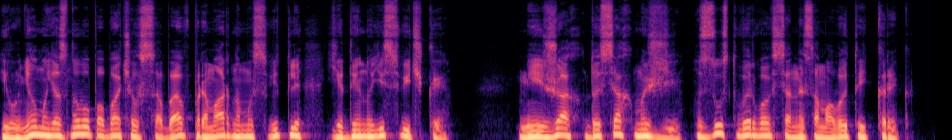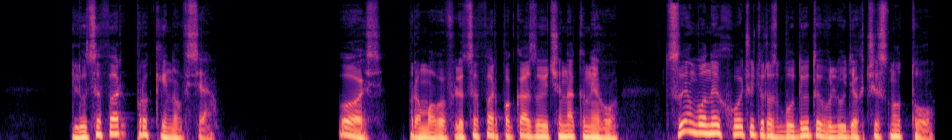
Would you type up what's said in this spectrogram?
і у ньому я знову побачив себе в примарному світлі єдиної свічки. Мій жах досяг межі, з уст вирвався несамовитий крик. Люцифер прокинувся. Ось, промовив Люцифер, показуючи на книгу. Цим вони хочуть розбудити в людях чесноту.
